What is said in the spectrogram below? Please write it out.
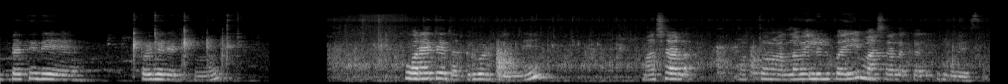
ఇప్పుడైతే ఇది పొయ్యి మీద పెట్టుకున్నాం. కూర అయితే దగ్గర పడిపోయింది. మసాలా మొత్తం అల్లం వెల్లుల్లిపాయి మసాలా కలిపి నూరేసాం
